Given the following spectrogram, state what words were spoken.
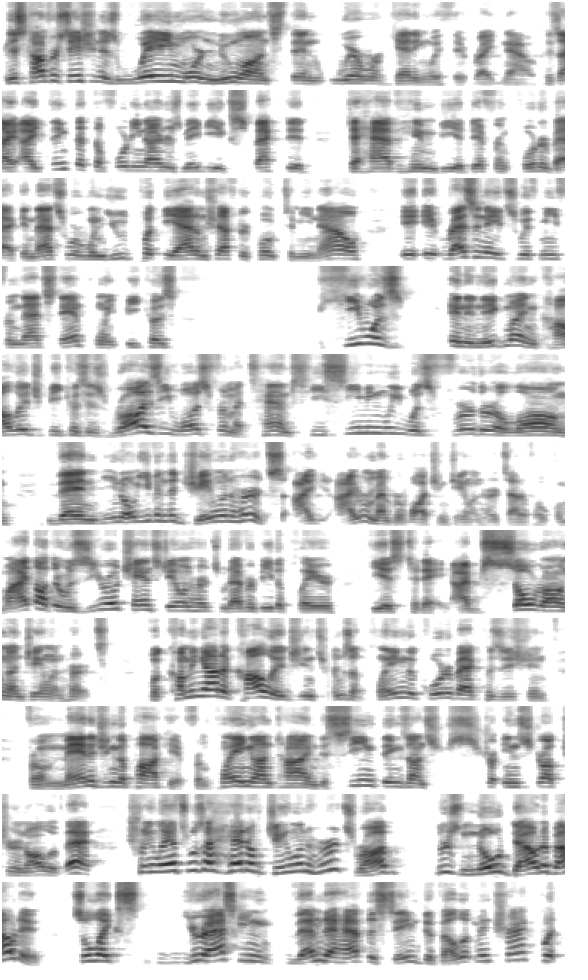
this conversation is way more nuanced than where we're getting with it right mm-hmm. now. Because I, I think that the 49ers may be expected to have him be a different quarterback. And that's where, when you put the Adam Schefter quote to me now, it, it resonates with me from that standpoint because he was an enigma in college because as raw as he was from attempts, he seemingly was further along than you know even the Jalen Hurts. I I remember watching Jalen Hurts out of Oklahoma. I thought there was zero chance Jalen Hurts would ever be the player he is today. I'm so wrong on Jalen Hurts. But coming out of college in terms of playing the quarterback position, from managing the pocket, from playing on time to seeing things on in structure and all of that, Trey Lance was ahead of Jalen Hurts. Rob, there's no doubt about it. So like you're asking them to have the same development track, but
